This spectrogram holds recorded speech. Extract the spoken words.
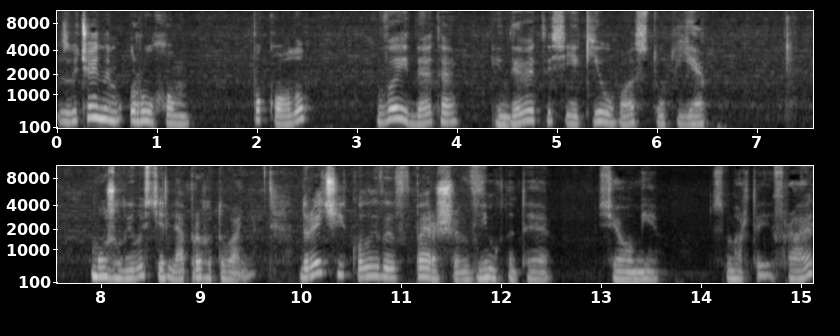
звичайним рухом по колу ви йдете і дивитесь, які у вас тут є можливості для приготування. До речі, коли ви вперше ввімкнете Xiaomi Air Fryer,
